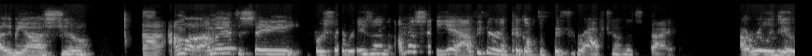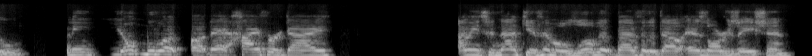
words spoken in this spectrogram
to be honest with you. Uh, I'm, a, I'm going to have to say, for some reason, I'm going to say, yeah, I think they're going to pick up the fifth year option on this guy. I really do. I mean, you don't move up that high for a guy. I mean, to not give him a little bit benefit of the doubt as an organization.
